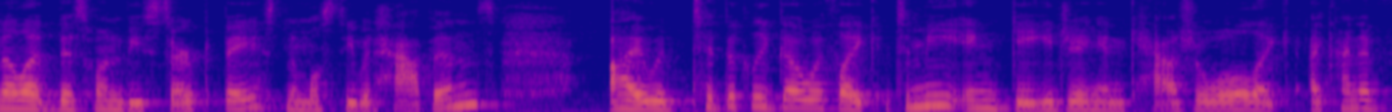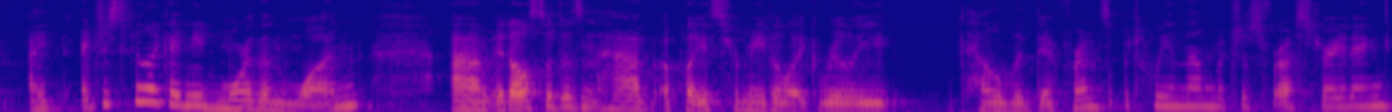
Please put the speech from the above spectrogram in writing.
to let this one be SERP based and we'll see what happens. I would typically go with like to me engaging and casual. Like I kind of I, I just feel like I need more than one. Um, it also doesn't have a place for me to like really tell the difference between them, which is frustrating.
